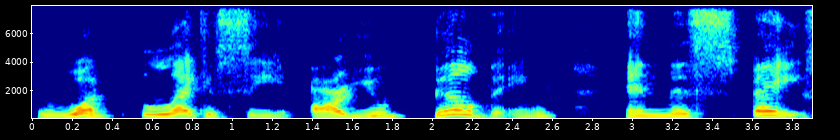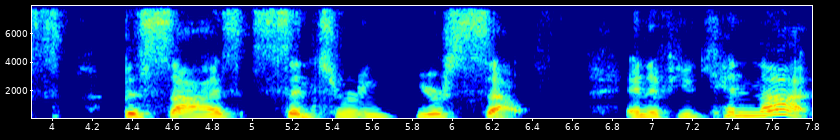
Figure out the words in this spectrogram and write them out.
What legacy are you building in this space besides centering yourself? And if you cannot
